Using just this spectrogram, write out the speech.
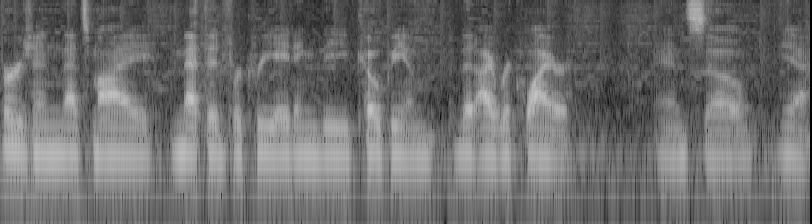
version. That's my method for creating the copium that I require. And so, yeah.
